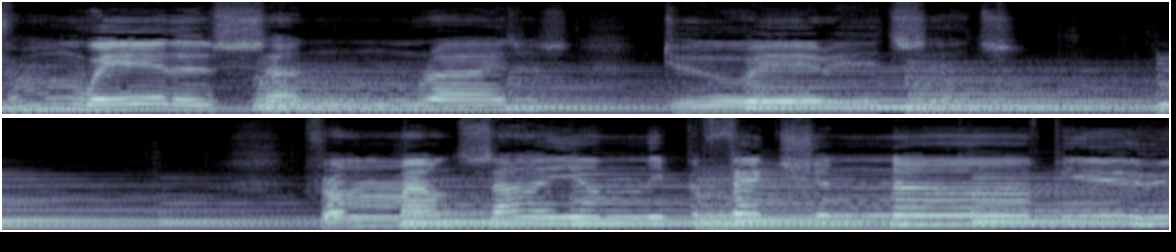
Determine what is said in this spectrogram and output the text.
from where the sun rises to where it sets. From Mount Zion, the perfection of beauty.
